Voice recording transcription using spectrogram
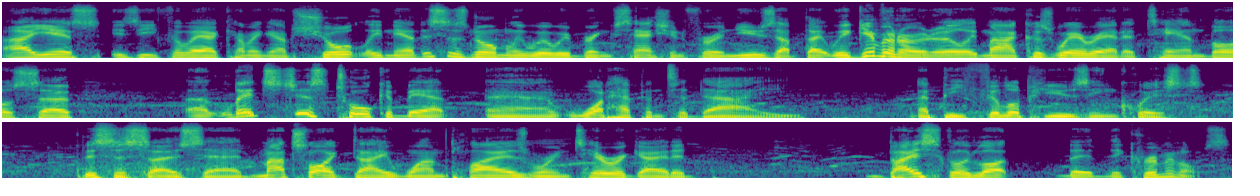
Ah, yes, Izzy Folau coming up shortly. Now, this is normally where we bring Sash in for a news update. We're giving her an early mark because we're out of town, boss. So uh, let's just talk about uh, what happened today at the Phillip Hughes inquest. This is so sad. Much like day one, players were interrogated basically like the, the criminals,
